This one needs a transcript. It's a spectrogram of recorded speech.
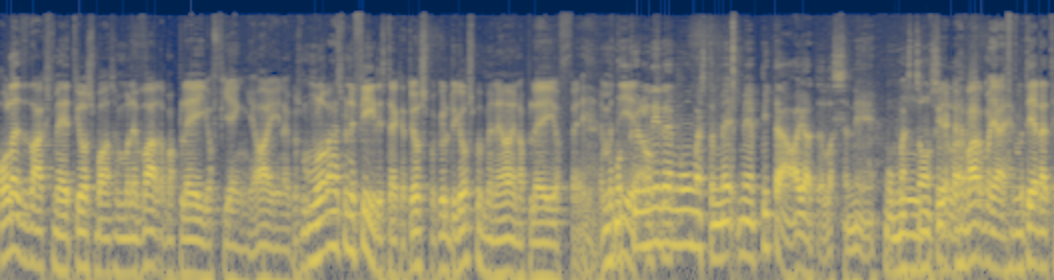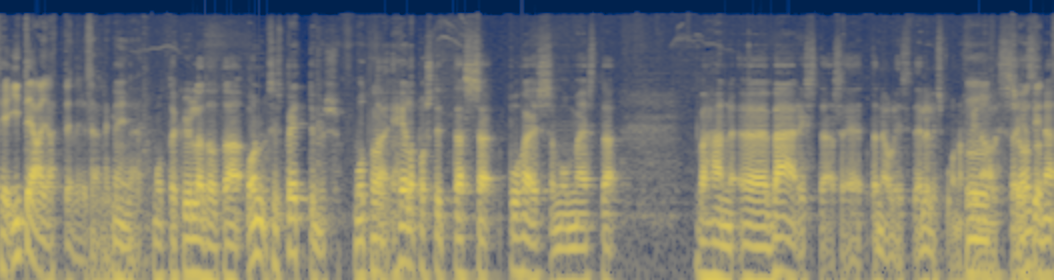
oletetaanko me, että jos vaan semmoinen varma playoff-jengi aina? Koska mulla on vähän semmoinen fiilis, että jospa, kyllä jospa menee aina playoffeihin. Mutta kyllä niiden mun mielestä me, meidän pitää ajatella se niin. Mun mielestä se on mm, siellä... He varmaan, ja mä tiedän, että he itse ajattelee sen niin, näin. Mutta kyllä tota, on siis pettymys, mutta on. helposti tässä puheessa mun mielestä vähän ö, vääristää se, että ne oli sitten edellisvuonna mm, finaalissa. Ja siinä,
